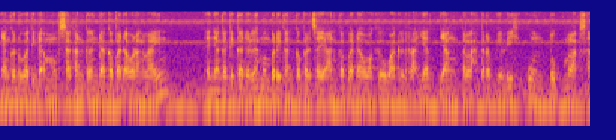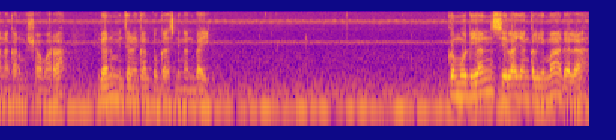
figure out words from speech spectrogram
yang kedua tidak memaksakan kehendak kepada orang lain, dan yang ketiga adalah memberikan kepercayaan kepada wakil-wakil rakyat yang telah terpilih untuk melaksanakan musyawarah dan menjalankan tugas dengan baik. Kemudian sila yang kelima adalah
